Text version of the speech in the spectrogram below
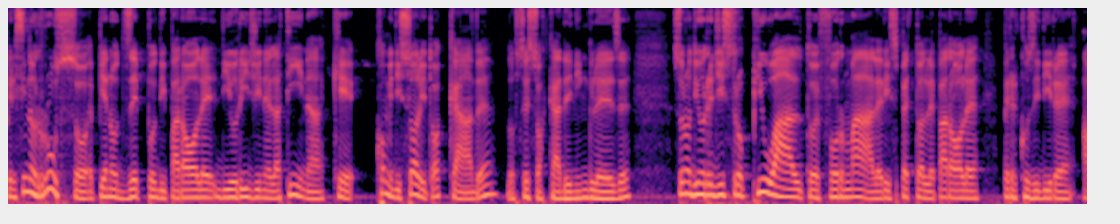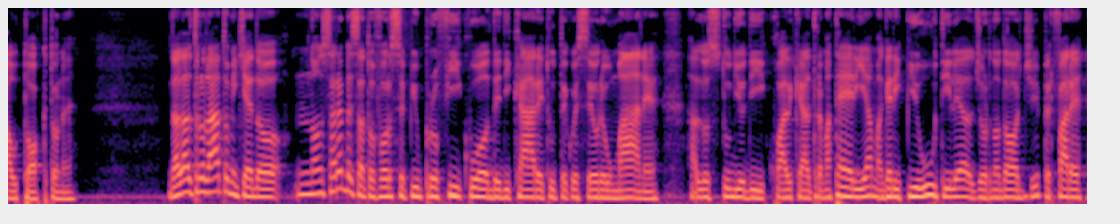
Persino il russo è pieno zeppo di parole di origine latina che, come di solito accade, lo stesso accade in inglese, sono di un registro più alto e formale rispetto alle parole, per così dire, autoctone. Dall'altro lato mi chiedo, non sarebbe stato forse più proficuo dedicare tutte queste ore umane allo studio di qualche altra materia, magari più utile al giorno d'oggi, per fare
